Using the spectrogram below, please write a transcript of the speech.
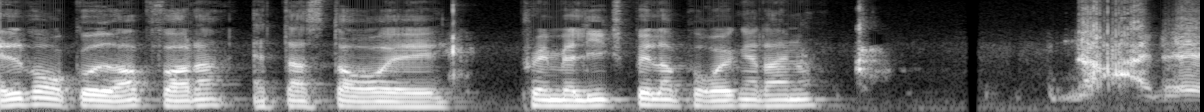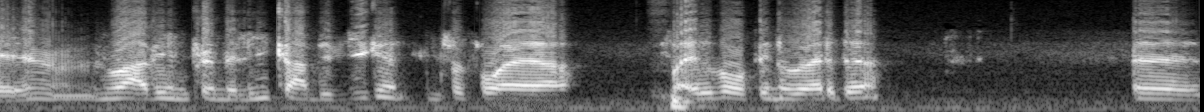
alvor gået op for dig, at der står øh, Premier League-spillere på ryggen af dig nu? Nej, øh, nu har vi en Premier League-kamp i weekenden, så tror jeg for alvor finder ud af det der. Øh,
